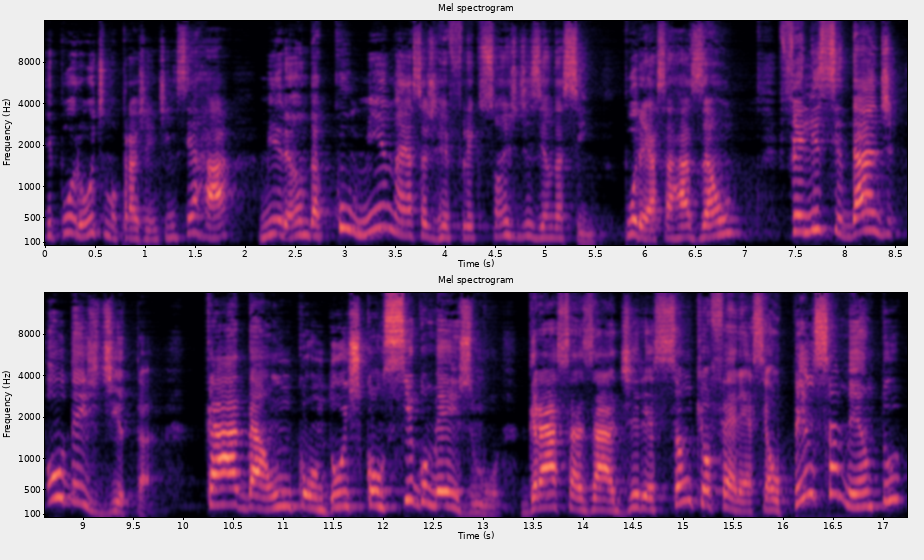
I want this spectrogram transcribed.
E por último, para a gente encerrar, Miranda culmina essas reflexões dizendo assim: por essa razão, felicidade ou desdita, cada um conduz consigo mesmo, graças à direção que oferece ao pensamento,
